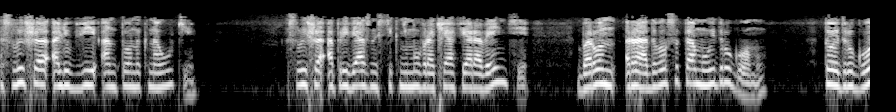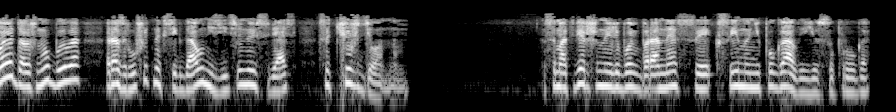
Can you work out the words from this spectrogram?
Слыша о любви Антона к науке, слыша о привязанности к нему врача Фиоравенти, барон радовался тому и другому. То и другое должно было разрушить навсегда унизительную связь с отчужденным. Самоотверженная любовь баронессы к сыну не пугала ее супруга.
